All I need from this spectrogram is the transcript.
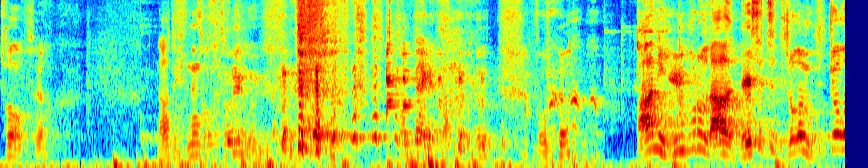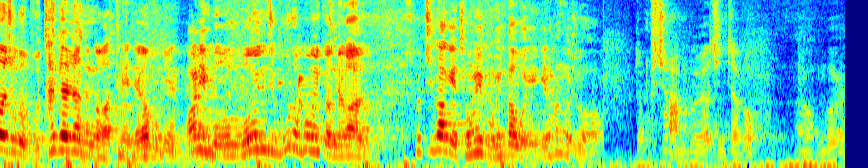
전 없어요? 나도 있는 거 보입니다. 좀 빼야겠다. 뭐야? 아니 일부러 나네 세트 들어가면 웃겨가지고 못하게 하려는 것 같아 내가 보기에는 아니 뭐 뭐인지 물어보니까 내가 솔직하게 점이 보인다고 얘기를 한 거죠. 좀 핏줄 안 보여요 진짜로? 어, 뭐예요?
